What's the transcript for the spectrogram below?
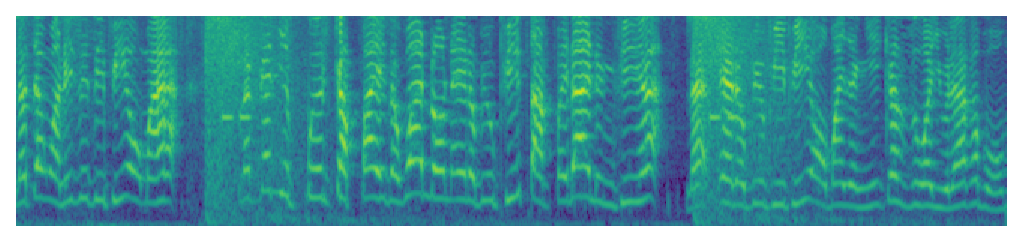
แล้วจังหวะนี้ซีทีพีออกมาฮะแล้วก็หยิบปืนกลับไปแต่ว่าโดน AWP ตัดไปได้หนึ่งทีฮะและ AWP พีออกมาอย่างนี้ก็ซวยอยู่แล้วครับผม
